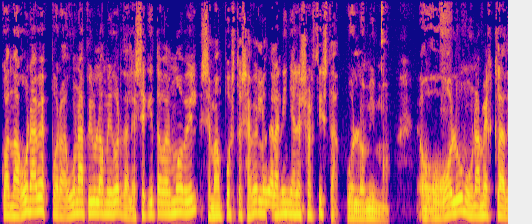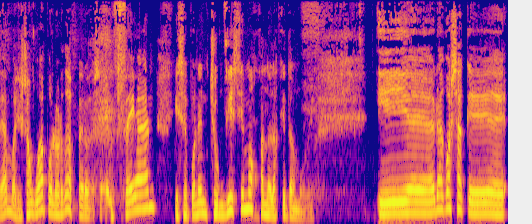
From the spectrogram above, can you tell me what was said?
cuando alguna vez por alguna pílula muy gorda les he quitado el móvil, se me han puesto a saber lo de la niña el exorcista. Pues lo mismo. O, o Gollum, una mezcla de ambos. Y son guapos los dos, pero se enfean y se ponen chunguísimos cuando les quito el móvil. Y eh, una cosa que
